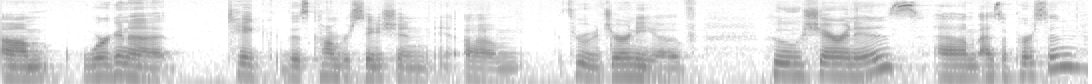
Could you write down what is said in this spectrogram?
Um, we're going to take this conversation um, through a journey of who Sharon is um, as a person,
